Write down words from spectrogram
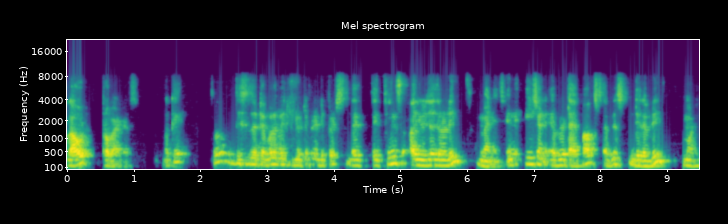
cloud providers okay so this is a table which beautifully depicts that the things are usually generally managed in each and every type of service delivery model.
